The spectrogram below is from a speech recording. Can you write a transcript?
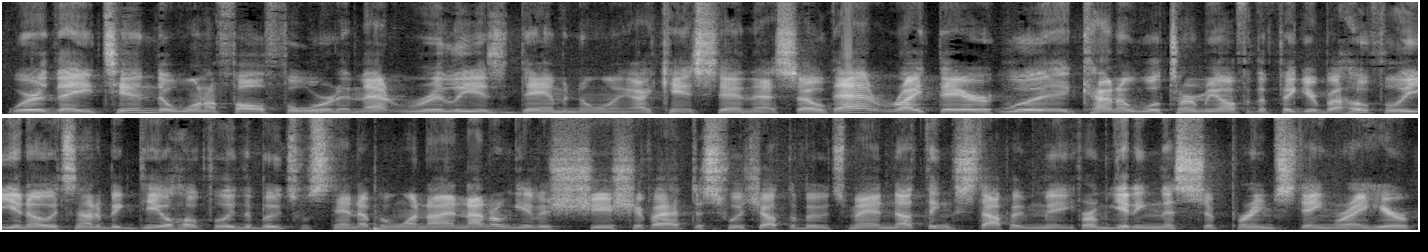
where they tend to want to fall forward, and that really is damn annoying. I can't stand that. So that right there would kind of will turn me off of the figure, but hopefully, you know, it's not a big deal. Hopefully the boots will stand up and whatnot, and I don't give a shish if I have to switch out the boots, man. Nothing's stopping me from getting this Supreme Sting right here.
